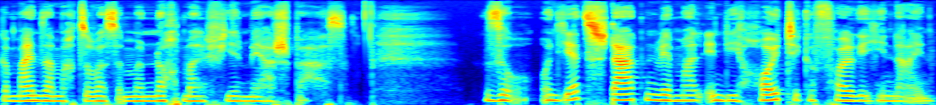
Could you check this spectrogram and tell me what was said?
gemeinsam macht sowas immer noch mal viel mehr Spaß. So, und jetzt starten wir mal in die heutige Folge hinein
